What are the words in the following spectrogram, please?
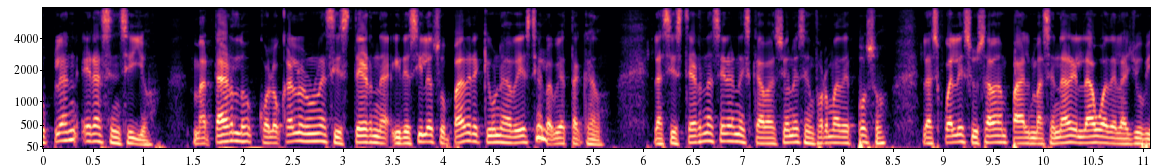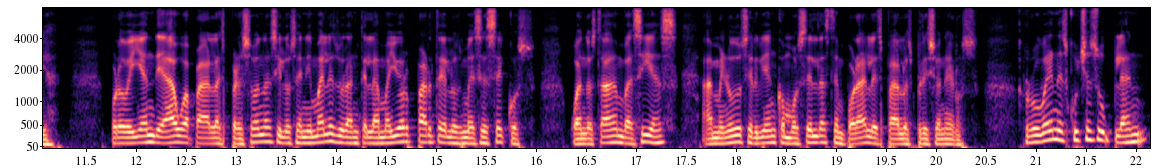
Su plan era sencillo, matarlo, colocarlo en una cisterna y decirle a su padre que una bestia lo había atacado. Las cisternas eran excavaciones en forma de pozo, las cuales se usaban para almacenar el agua de la lluvia. Proveían de agua para las personas y los animales durante la mayor parte de los meses secos. Cuando estaban vacías, a menudo servían como celdas temporales para los prisioneros. Rubén escucha su plan,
